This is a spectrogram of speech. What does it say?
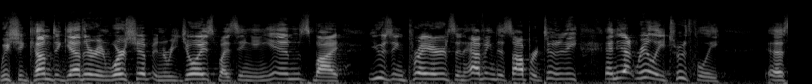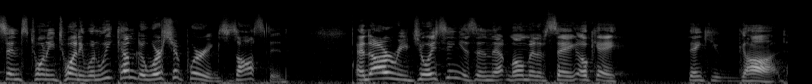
We should come together and worship and rejoice by singing hymns, by using prayers and having this opportunity. And yet, really, truthfully, uh, since 2020, when we come to worship, we're exhausted. And our rejoicing is in that moment of saying, okay, thank you, God,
